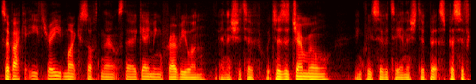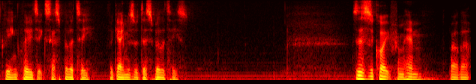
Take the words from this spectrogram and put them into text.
So back at E3, Microsoft announced their Gaming for Everyone initiative, which is a general inclusivity initiative, but specifically includes accessibility for gamers with disabilities. So this is a quote from him about that.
